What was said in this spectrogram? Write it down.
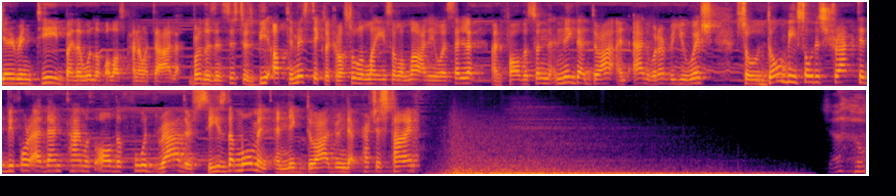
guaranteed by the will of Allah subhanahu wa ta'ala. Brothers and sisters, be optimistic like Rasulullah sallallahu alayhi wasallam and follow the sunnah and make that dua and add whatever you wish. So don't be so distracted before adhan time with all the food, rather seize the moment and make dua during that precious time. شهر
